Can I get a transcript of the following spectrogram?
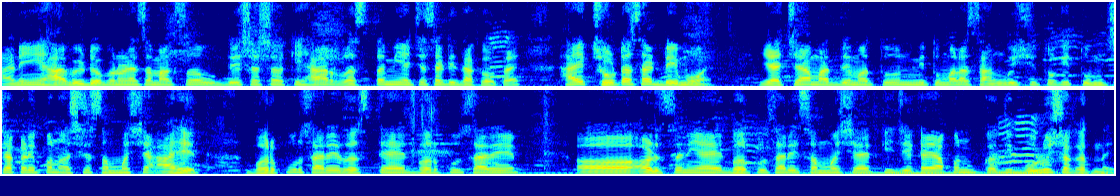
आणि हा व्हिडिओ बनवण्याचा मागचा उद्देश असा की हा रस्ता मी याच्यासाठी दाखवत आहे हा एक छोटासा डेमो आहे. याच्या माध्यमातून मी तुम्हाला सांगू इच्छितो की तुमच्याकडे पण असे समस्या आहेत. भरपूर सारे रस्ते आहेत भरपूर सारे अडचणी आहेत भरपूर सारी समस्या आहेत की जे काही आपण कधी बोलू शकत नाही.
